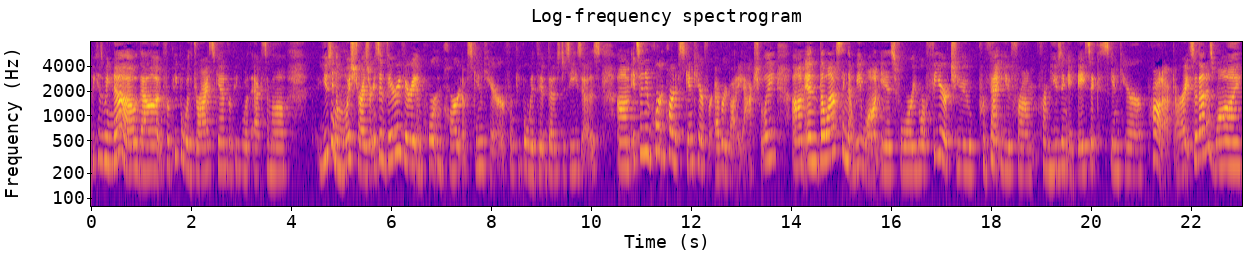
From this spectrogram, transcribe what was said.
because we know that for people with dry skin, for people with eczema, using a moisturizer is a very, very important part of skincare for people with the, those diseases. Um, it's an important part of skincare for everybody, actually. Um, and the last thing that we want is for your fear to prevent you from, from using a basic skincare product, all right? So that is why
